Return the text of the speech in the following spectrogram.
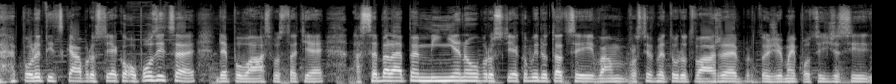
politická prostě jako opozice, jde po vás v podstatě a sebe lépe míněnou prostě jakoby dotaci vám prostě vmetou do tváře, protože mají pocit, že si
